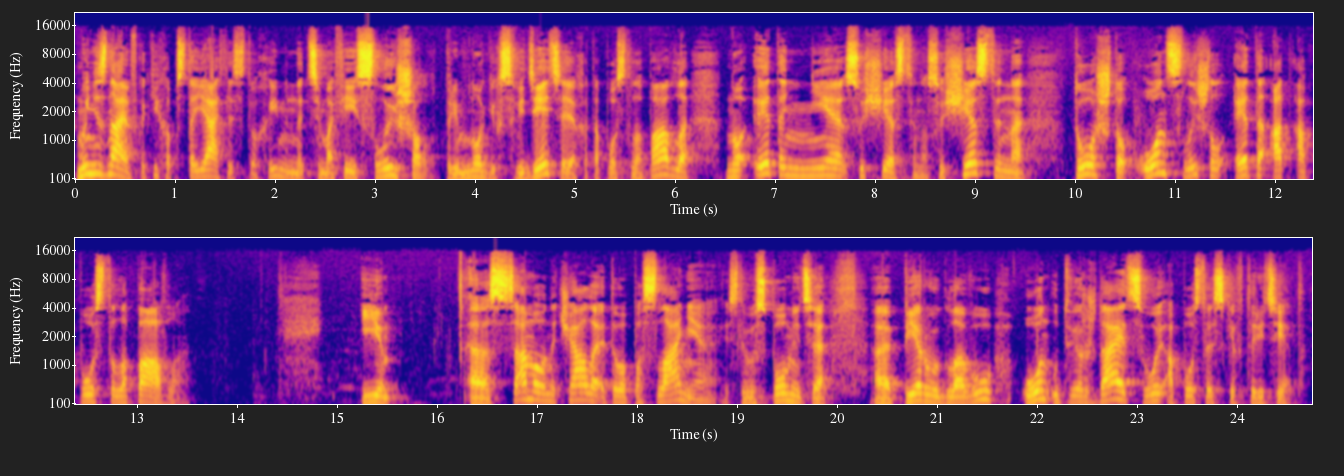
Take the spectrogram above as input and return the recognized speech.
Мы не знаем, в каких обстоятельствах именно Тимофей слышал при многих свидетелях от апостола Павла, но это не существенно. Существенно то, что он слышал это от апостола Павла. И С самого начала этого послания, если вы вспомните первую главу, он утверждает свой апостольский авторитет –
